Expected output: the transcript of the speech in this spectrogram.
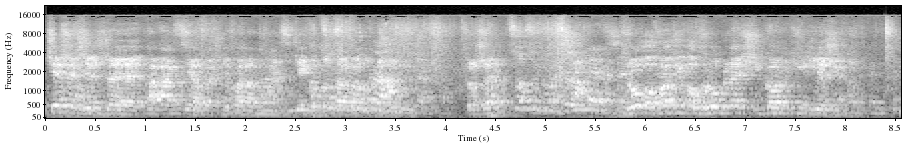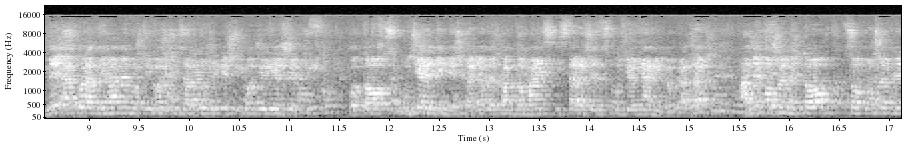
Cieszę się, że ta akcja właśnie pana Domańskiego dotarła do ludzi. Proszę? Co z wróżbami? Dru- chodzi o wróble, sikorki i jeżyki. My akurat nie mamy możliwości za dużych, jeśli chodzi o jeżyki, bo to spółdzielnie mieszkaniowe, pan Domański stara się ze spółdzielniami dogadać, a my możemy to, co możemy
